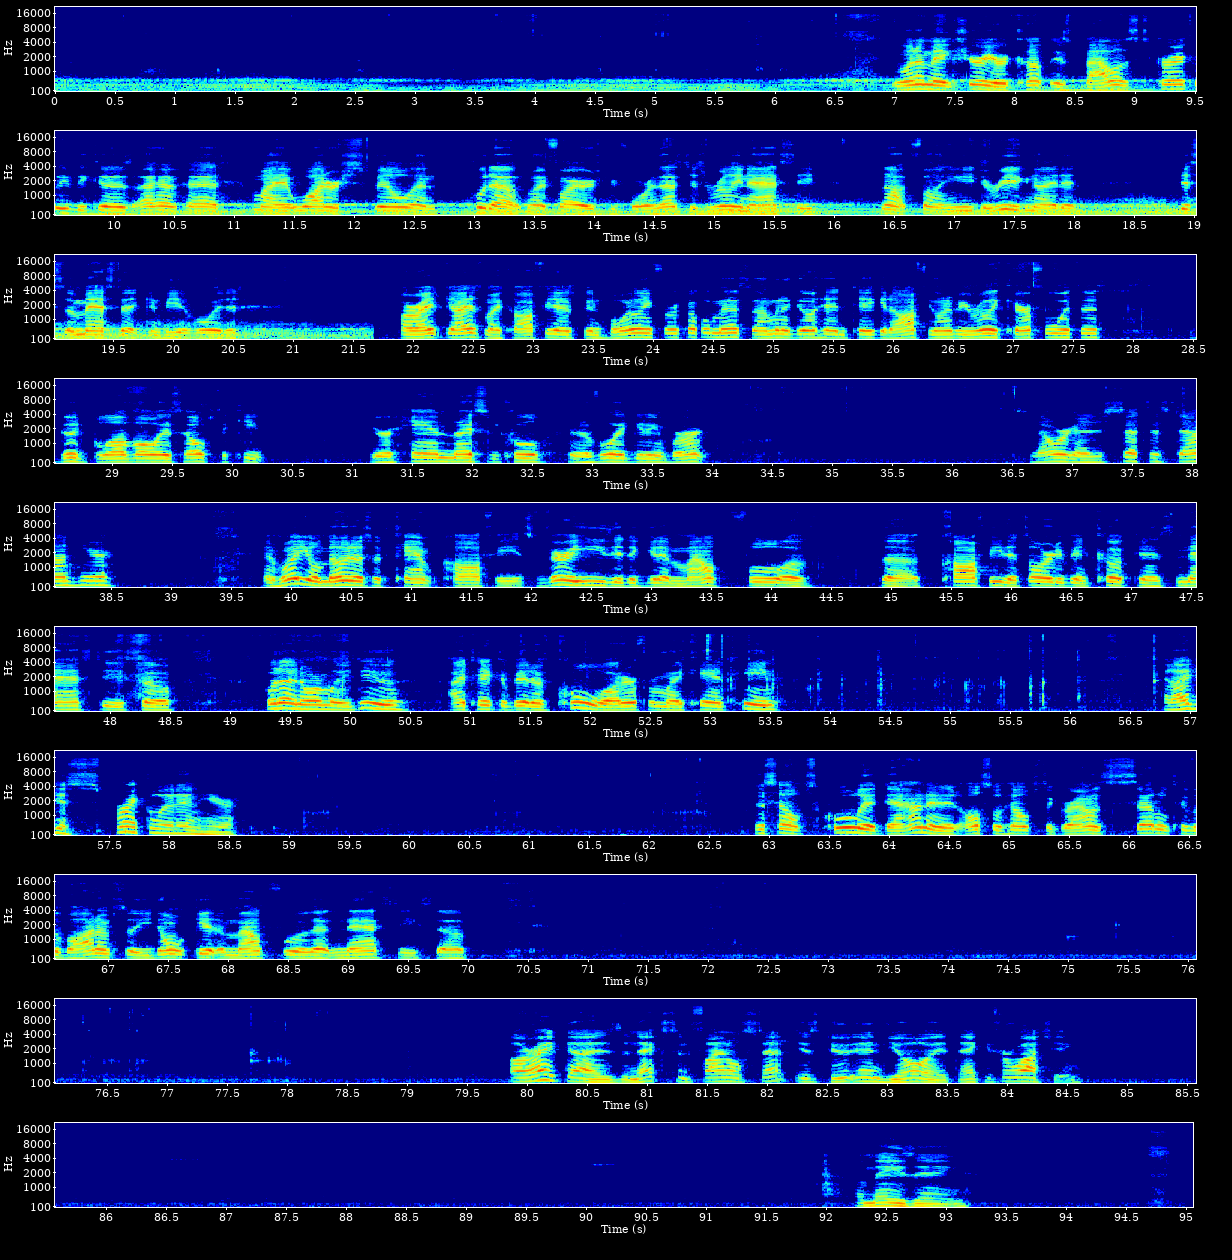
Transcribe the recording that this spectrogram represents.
You want to make sure your cup is balanced correctly because I have had my water spill and put out my fires before and that's just really nasty. It's not fun. You need to reignite it. Just a mess that can be avoided. Alright guys, my coffee has been boiling for a couple minutes. So I'm going to go ahead and take it off. You want to be really careful with this. Good glove always helps to keep your hand nice and cool and avoid getting burnt. Now we're going to just set this down here. And what you'll notice with camp coffee, it's very easy to get a mouthful of the coffee that's already been cooked and it's nasty. So what I normally do, I take a bit of cool water from my canteen and I just sprinkle it in here. This helps cool it down and it also helps the ground settle to the bottom so you don't get a mouthful of that nasty stuff. Alright guys, the next and final step is to enjoy. Thank you for watching. Amazing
